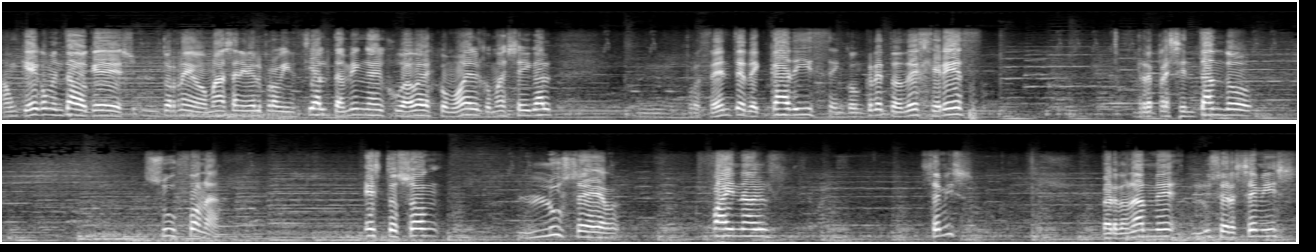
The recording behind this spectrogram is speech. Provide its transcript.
aunque he comentado que es un torneo más a nivel provincial, también hay jugadores como él, como es Seigal, mm, procedente de Cádiz, en concreto de Jerez, representando su zona. Estos son loser finals semis. Perdonadme, loser semis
